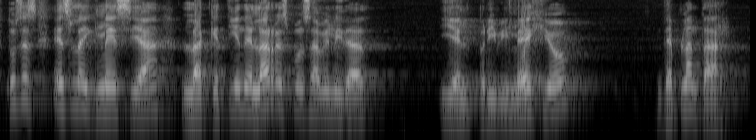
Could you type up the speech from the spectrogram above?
Entonces es la iglesia la que tiene la responsabilidad y el privilegio de plantar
